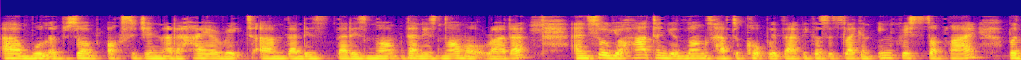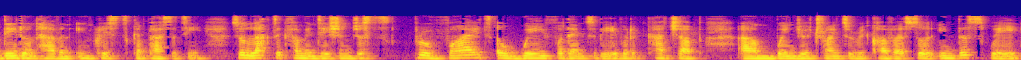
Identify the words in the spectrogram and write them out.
um, will absorb oxygen at a higher rate um, than is that is norm than is normal rather, and so your heart and your lungs have to cope with that because it's like an increased supply, but they don't have an increased capacity. So lactic fermentation just provides a way for them to be able to catch up um, when you're trying to recover. So in this way,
